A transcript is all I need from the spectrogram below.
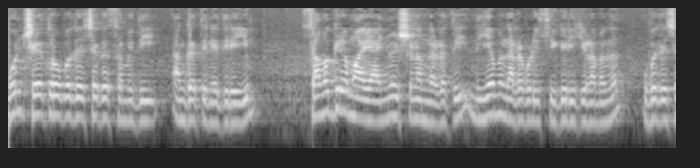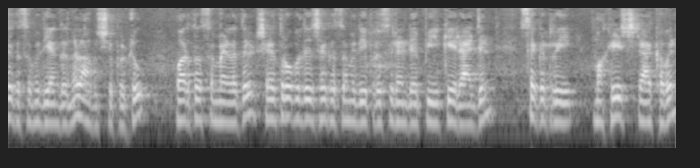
മുൻ ക്ഷേത്രോപദേശക സമിതി അംഗത്തിനെതിരെയും സമഗ്രമായ അന്വേഷണം നടത്തി നിയമ നടപടി സ്വീകരിക്കണമെന്ന് ഉപദേശക സമിതി അംഗങ്ങൾ ആവശ്യപ്പെട്ടു. വാർത്താ സമ്മേളനത്തിൽ ക്ഷേത്രോപദേശക സമിതി president P K Rajan secretary Mahesh Raghavan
